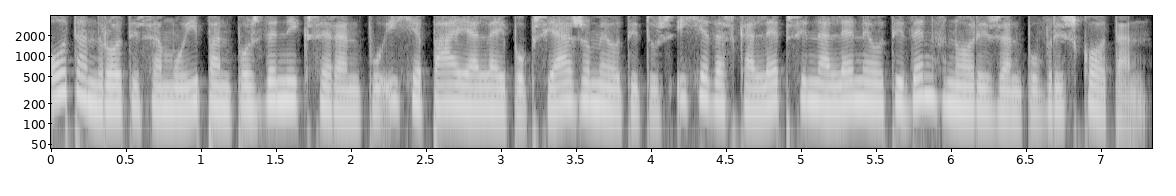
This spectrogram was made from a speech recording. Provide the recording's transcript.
Όταν ρώτησα μου είπαν πως δεν ήξεραν που είχε πάει αλλά υποψιάζομαι ότι τους είχε δασκαλέψει να λένε ότι δεν γνώριζαν που βρισκόταν.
